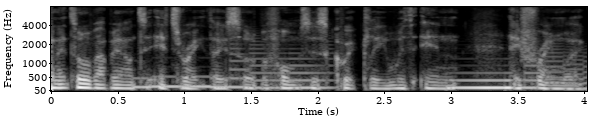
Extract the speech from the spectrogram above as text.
And it's all about being able to iterate those sort of performances quickly within a framework.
